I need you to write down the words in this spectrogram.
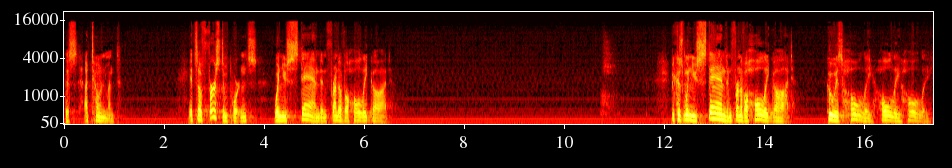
this atonement. It's of first importance when you stand in front of a holy God. Because when you stand in front of a holy God, who is holy, holy, holy,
